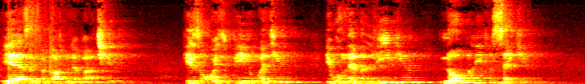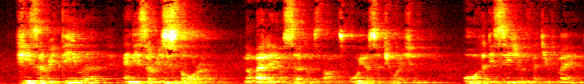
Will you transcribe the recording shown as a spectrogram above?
He hasn't forgotten about you. He's always been with you. He will never leave you, nor will he forsake you. He's a redeemer and he's a restorer, no matter your circumstance or your situation or the decisions that you've made.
